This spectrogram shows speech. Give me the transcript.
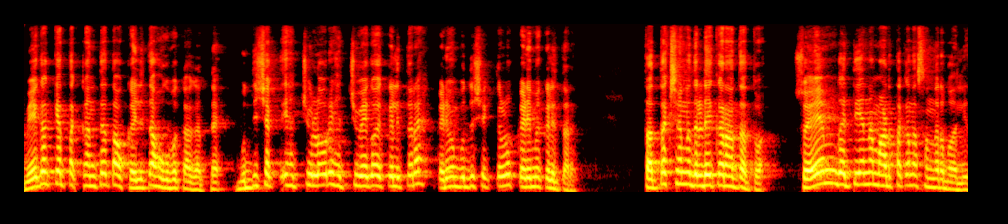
ವೇಗಕ್ಕೆ ತಕ್ಕಂತೆ ತಾವು ಕಲಿತಾ ಹೋಗ್ಬೇಕಾಗತ್ತೆ. ಬುದ್ಧಿಶಕ್ತಿ ಹೆಚ್ಚು ಹೆಚ್ಚು ವೇಗವಾಗಿ ಕಲಿತಾರೆ. ಕಡಿಮೆ ಬುದ್ಧಿಶಕ್ತಿಗಳು ಕಡಿಮೆ ಕಲಿತಾರೆ. ತತ್ಕ್ಷಣ ದೃಢೀಕರಣ ತತ್ವ. ಸ್ವಯಂ ಗತಿಯನ್ನ ಮಾಡ್ತಕ್ಕಂಥ ಸಂದರ್ಭದಲ್ಲಿ,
